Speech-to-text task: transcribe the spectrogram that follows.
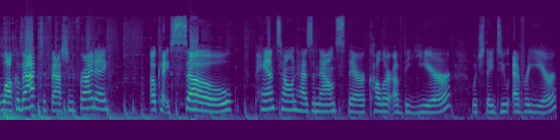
Welcome back to Fashion Friday. Okay, so Pantone has announced their color of the year, which they do every year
